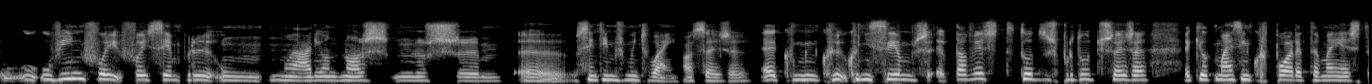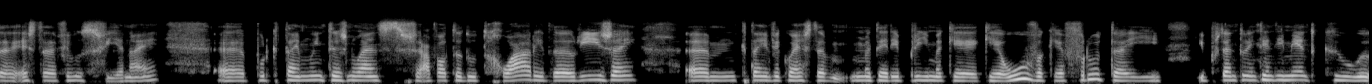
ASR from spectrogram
o, o, vinho foi, foi sempre um, uma área onde nós nos uh, sentimos muito bem, ou seja, conhecemos, eh, talvez de todos os produtos seja aquele que mais incorpora também esta, esta filosofia, não é? Uh, porque tem muitas nuances à volta do terroir e da origem, um, que tem a ver com esta matéria-prima que é, que é a uva, que é a fruta, e, e portanto o entendimento que o,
